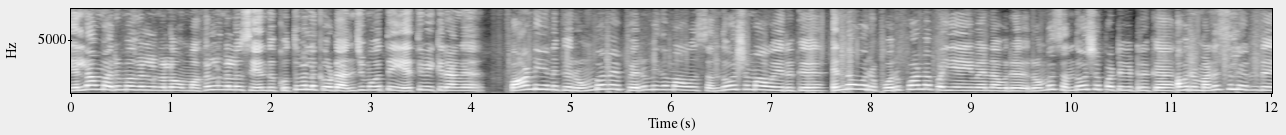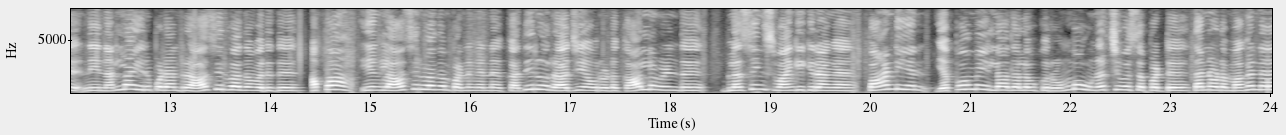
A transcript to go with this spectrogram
எல்லா மருமகள்களும் மகள்களும் சேர்ந்து குத்துவிளக்கோட அஞ்சு முகத்தையும் ஏற்றி வைக்கிறாங்க. பாண்டியனுக்கு ரொம்பவே பெருமிதமாவும் சந்தோஷமாவும் இருக்கு. என்ன ஒரு பொறுப்பான பையன் இவன்? அவரு ரொம்ப சந்தோஷப்பட்டுக்கிட்டு இருக்க. அவர் மனசுல இருந்து நீ நல்லா இருப்படான்ற ஆசீர்வாதம் வருது. அப்பா எங்களை ஆசீர்வாதம் பண்ணுங்கன்னு கதிரும் ராஜியும் அவரோட காலில் விழுந்து பிளஸிங்ஸ் வாங்கிக்கிறாங்க. பாண்டியன் எப்பவுமே இல்லாத அளவுக்கு ரொம்ப உணர்ச்சி வசப்பட்டு தன்னோட மகனை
